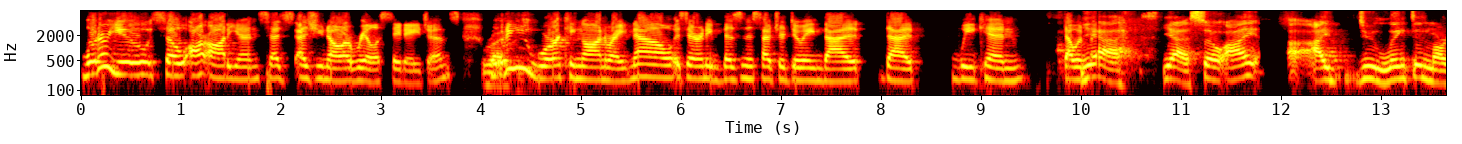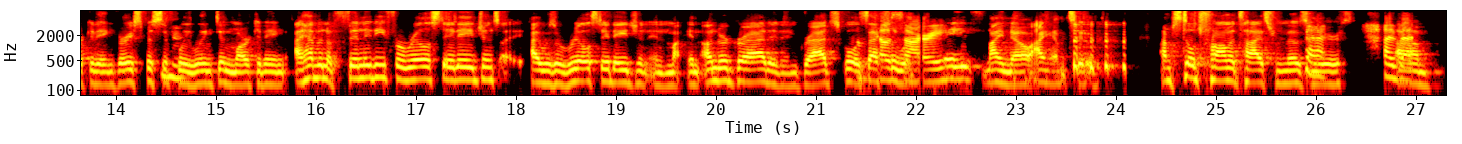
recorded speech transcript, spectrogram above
What are you? So our audience, as as you know, are real estate agents. What are you working on right now? Is there any business that you're doing that that we can that would Yeah. Yeah. So I I do LinkedIn marketing, very specifically Mm-hmm. LinkedIn marketing. I have an affinity for real estate agents. I, I was a real estate agent in my, in undergrad and in grad school. It's I'm so actually what sorry. I know I am too. I'm still traumatized from those years. I bet. Um,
